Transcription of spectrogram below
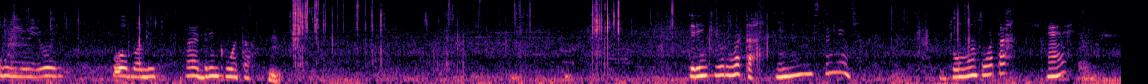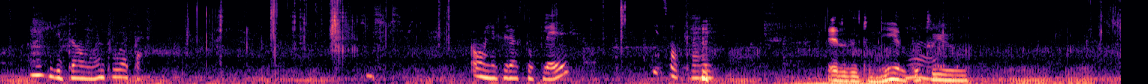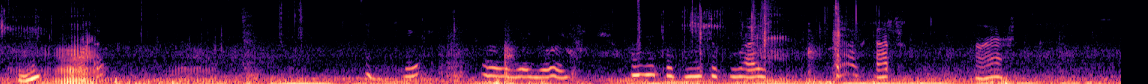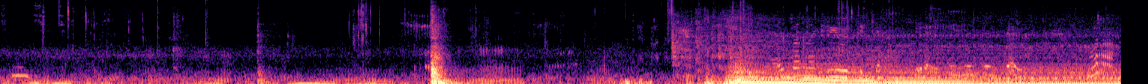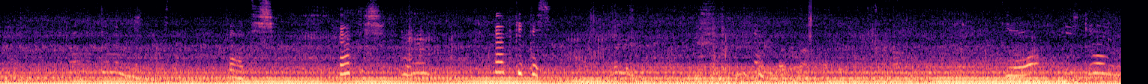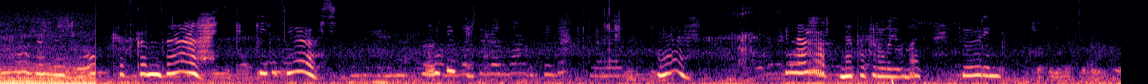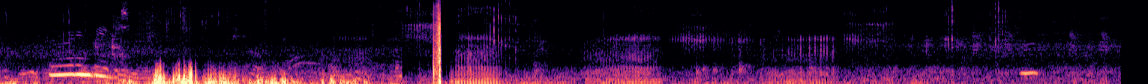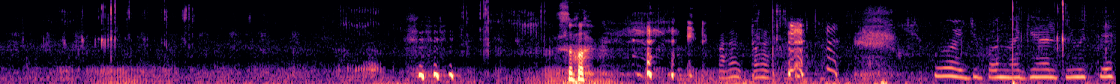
Ui, ui, ui. Oh, mommy. Ah, drink water. Hum. Drink your water. Instant. Don't want water? Huh? You don't want water. Only for us to play. It's okay. a little to me, a little to you. Sim. volta. Sim, vê? Oi, oi, oi. Muito bonito demais. Pra cá. Ah. Gente. Geziyoruz. Öyle Ha. Pınar. Ne takırlıyor нас. хорошо. Ой, дюпан ноги альпиуте.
